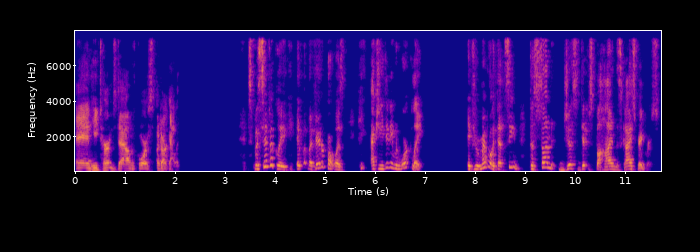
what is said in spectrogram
and he turns down, of course, a dark alley. Specifically, it, my favorite part was he actually he didn't even work late. If you remember like that scene, the sun just dips behind the skyscrapers.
